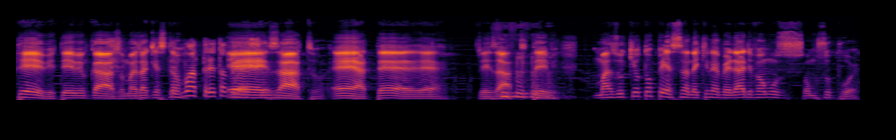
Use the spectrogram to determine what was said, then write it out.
Teve, teve um caso, mas a questão... Teve uma treta dessa. É, né? exato. É, até, é, exato, teve. Mas o que eu tô pensando aqui, na verdade, vamos, vamos supor.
